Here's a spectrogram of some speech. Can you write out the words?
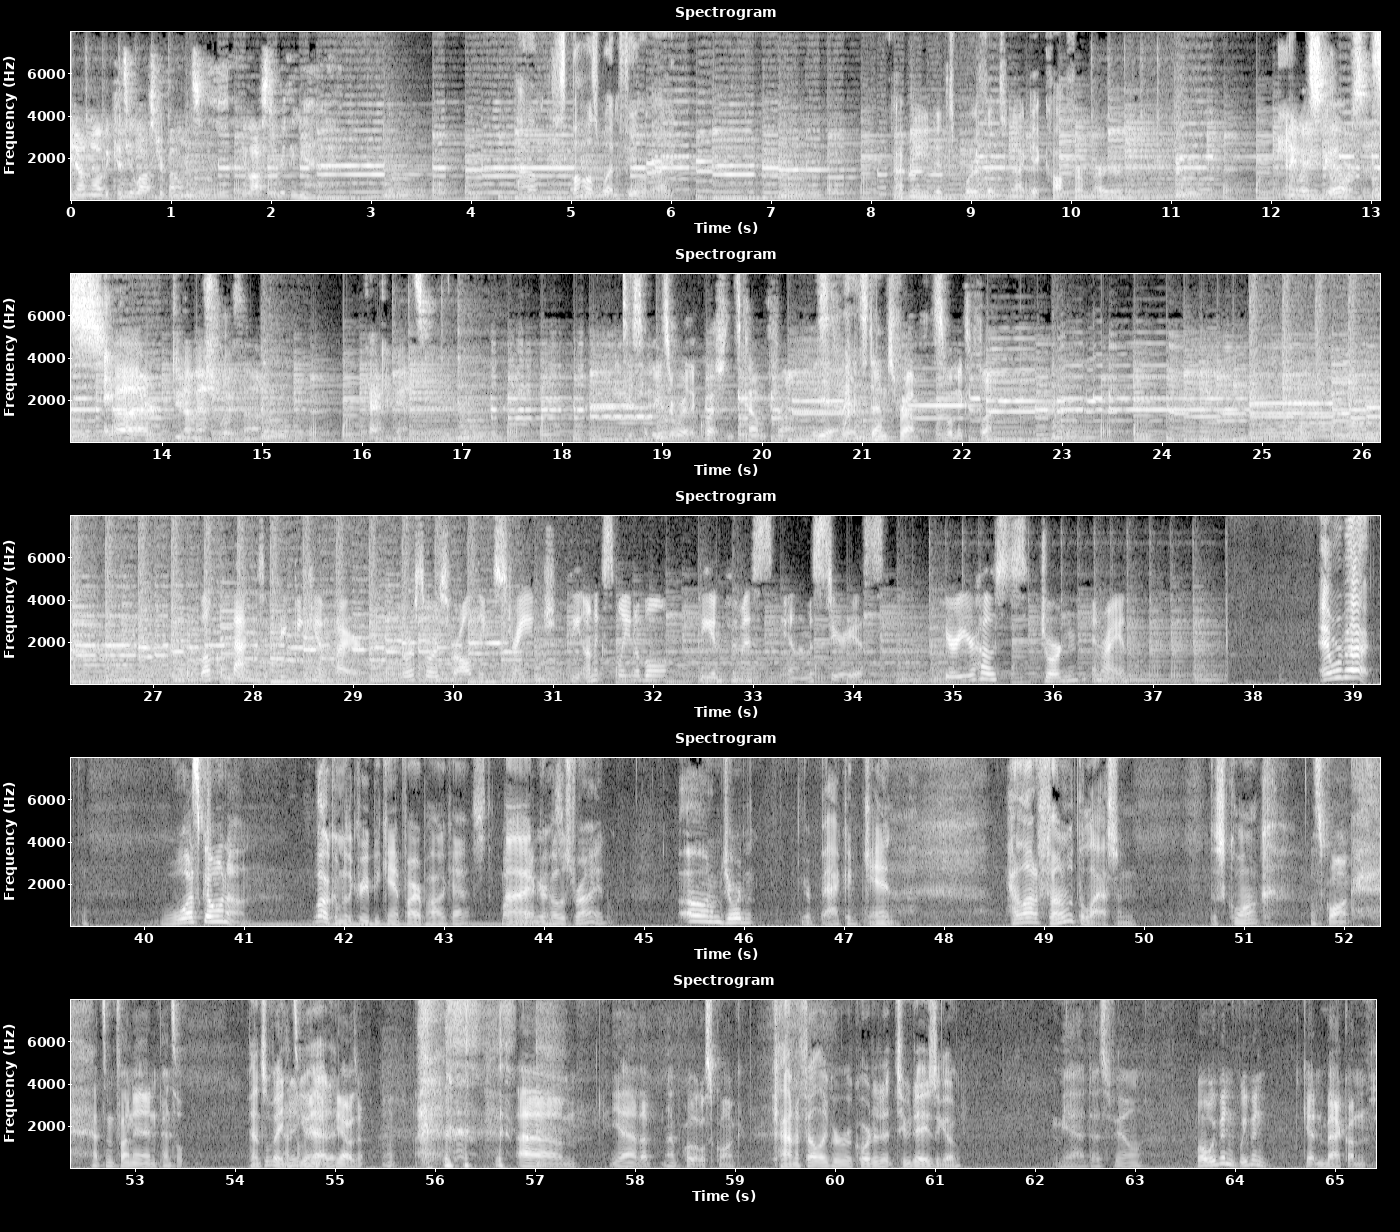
You don't know because you lost your bones. You lost everything you had. Um, his balls wasn't feeling right. I mean, it's worth it to not get caught for murder. Anyway, steel Yeah. horses uh, do not mesh with um, khaki pants. See, so these are where the questions come from. This Yeah. is where it stems from. This is what makes it fun. Welcome back to Creepy Campfire, your source for all things strange, the unexplainable, the infamous, and the mysterious. Here are your hosts, Jordan and Ryan. And we're back. What's going on? Welcome to the Creepy Campfire Podcast. Welcome I'm back, your guys. host, Ryan. Oh, and I'm Jordan. You're back again. Had a lot of fun with the last one. The Squonk, A squonk. Had some fun in Pencil- Pennsylvania. You had it. Yeah, I was there. um, yeah, that, that poor little squonk. Kind of felt like we recorded it two days ago. Yeah, it does feel. Well, we've been we've been getting back on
